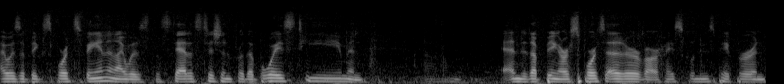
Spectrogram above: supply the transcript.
I was a big sports fan, and I was the statistician for the boys' team, and um, ended up being our sports editor of our high school newspaper, and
